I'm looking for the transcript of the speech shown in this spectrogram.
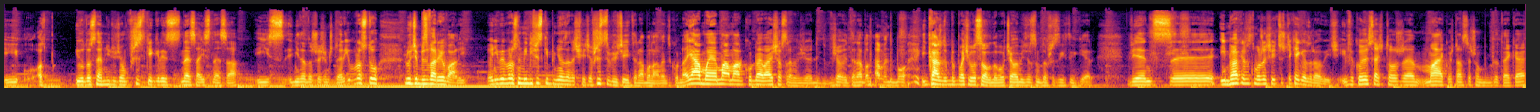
i, od, i udostępnić ludziom wszystkie gry z NES-a i SNES-a i z Nintendo 64 i po prostu ludzie by zwariowali. I oni by po prostu mieli wszystkie pieniądze na świecie, wszyscy by wzięli ten abonament, kurna. Ja, moja mama, kurna, moja siostra by wzięli, wzięli ten abonament, bo i każdy by płacił osobno, bo chciała mieć dostęp do wszystkich tych gier. Więc yy, i Microsoft może chcieć coś takiego zrobić i wykorzystać to, że ma jakąś tam wsteczną bibliotekę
